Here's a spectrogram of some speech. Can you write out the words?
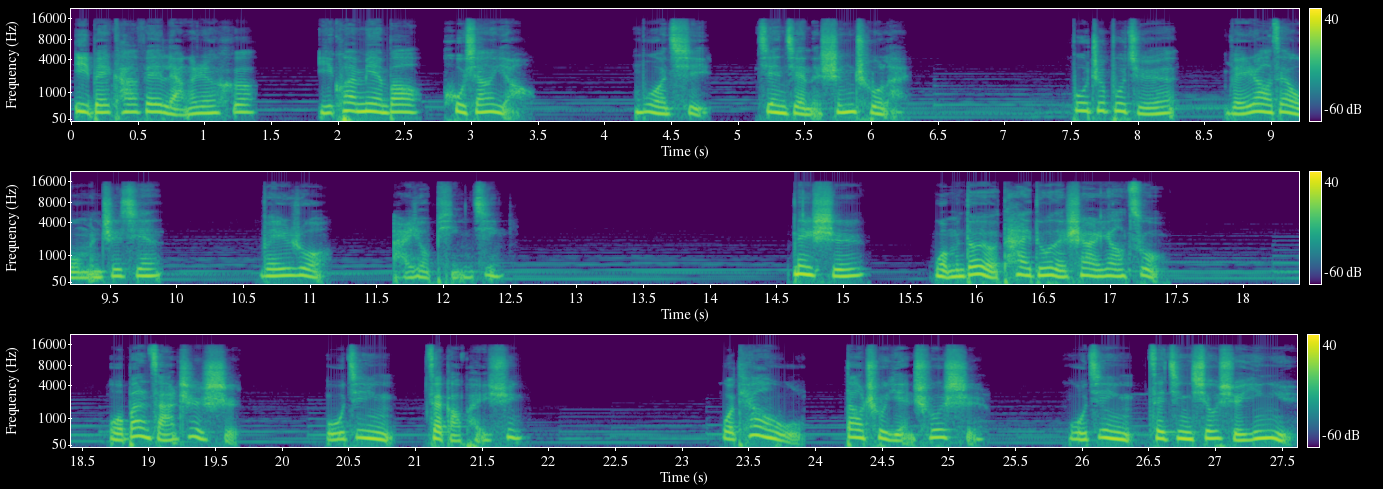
一杯咖啡两个人喝，一块面包互相咬，默契渐渐的生出来。不知不觉，围绕在我们之间，微弱而又平静。那时，我们都有太多的事儿要做。我办杂志时，吴静在搞培训；我跳舞到处演出时，吴静在进修学英语。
